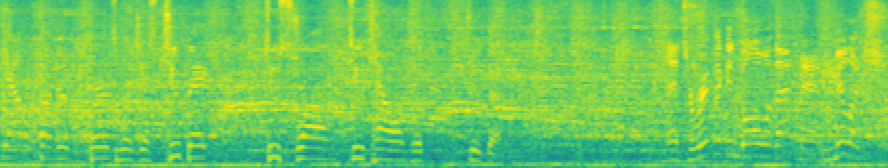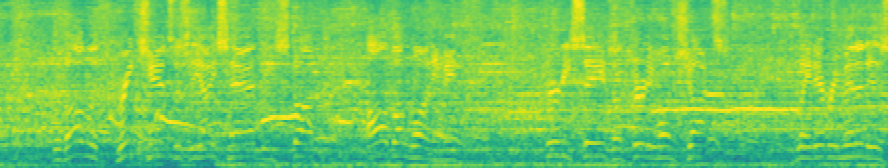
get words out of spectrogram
Seattle Thunderbirds were just too big, too strong, too talented, too good. And terrific in goal with that man, Milic. With all the great chances the Ice had, he stopped all but one. He made 30 saves on 31 shots. Played every minute. His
